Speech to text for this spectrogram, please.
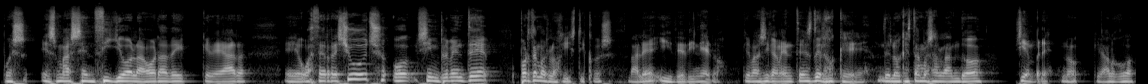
pues es más sencillo a la hora de crear eh, o hacer reshoots o simplemente por temas logísticos, ¿vale? Y de dinero, que básicamente es de lo que, de lo que estamos hablando siempre, ¿no? Que algo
